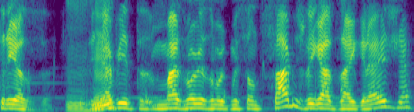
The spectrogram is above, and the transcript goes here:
XIII. Uhum. Tinha havido, mais uma vez, uma comissão de sábios ligados à Igreja,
